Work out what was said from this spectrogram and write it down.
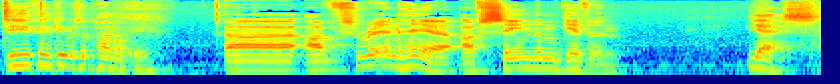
do you think it was a penalty? Uh, I've written here. I've seen them given, Yes.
